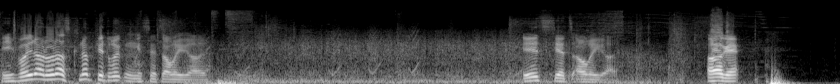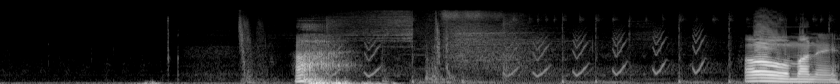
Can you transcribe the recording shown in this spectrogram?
Ich wollte doch nur das Knöpfchen drücken, ist jetzt auch egal. Ist jetzt auch egal. Okay. Ah. Oh Mann, ey.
